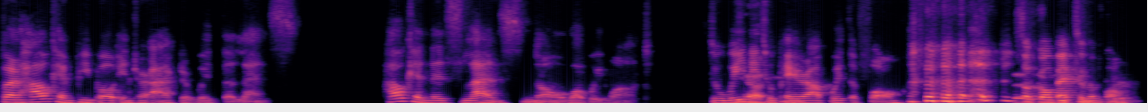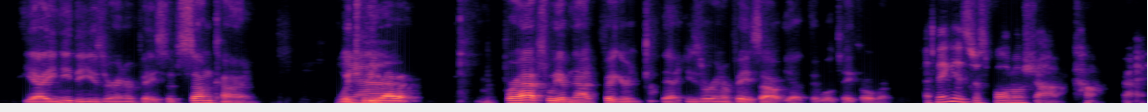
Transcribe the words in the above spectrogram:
but how can people interact with the lens? How can this lens know what we want? Do we Yeah, need to pair up with the phone? Uh, so go back to the user- phone. Yeah, you need the user interface of some kind, which we haven't. Perhaps we have not figured that user interface out yet. That will take over. I think it's just Photoshop, right?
